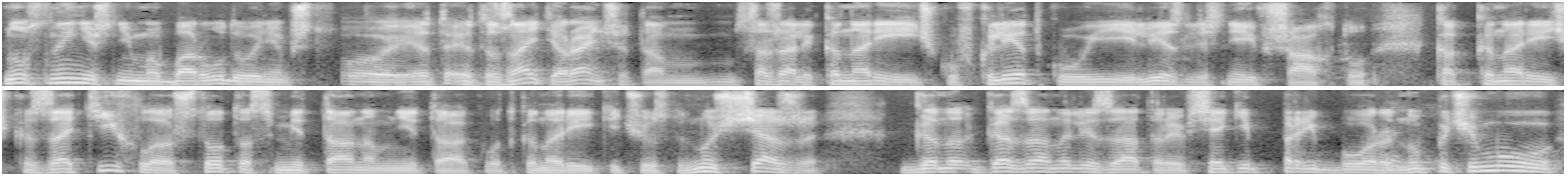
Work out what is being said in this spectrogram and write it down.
ну с нынешним оборудованием, что это, это, знаете, раньше там сажали канареечку в клетку и лезли с ней в шахту. Как канареечка затихла, что-то с метаном не так. Вот канарейки чувствуют. Ну, сейчас же газоанализаторы, всякие приборы. Ну, почему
